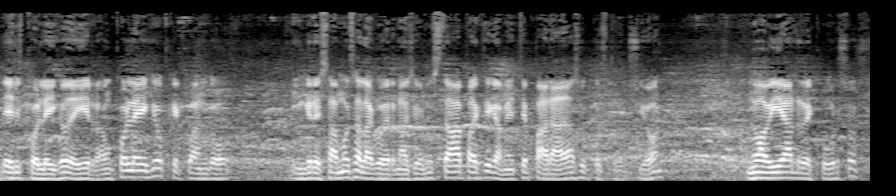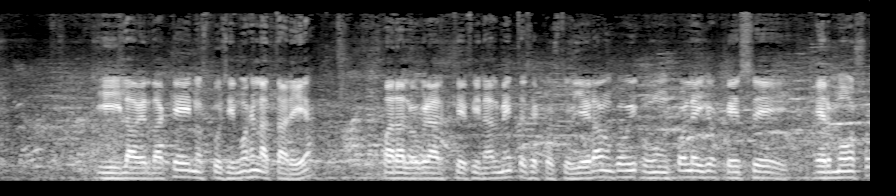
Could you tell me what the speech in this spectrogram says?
del Colegio de Irra. Un colegio que cuando ingresamos a la gobernación estaba prácticamente parada su construcción, no había recursos, y la verdad que nos pusimos en la tarea para lograr que finalmente se construyera un, colegio que es eh, hermoso,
